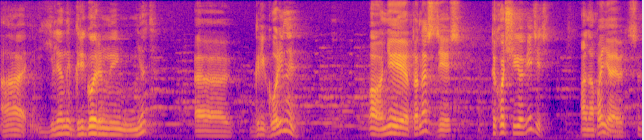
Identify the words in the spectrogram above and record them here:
А Елены Григорьевны нет? Э, Григорины? О, нет, она здесь. Ты хочешь ее видеть? Она появится.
